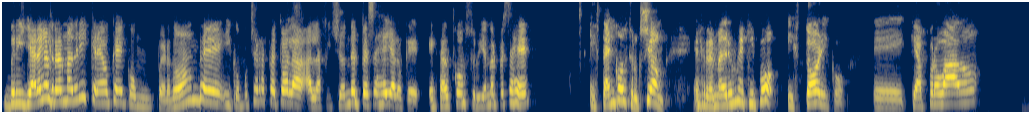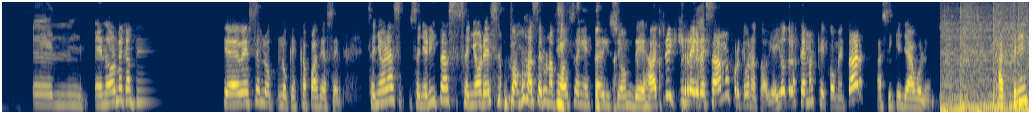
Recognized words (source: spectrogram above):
brillar en el Real Madrid, creo que con perdón de, y con mucho respeto a la, a la afición del PSG y a lo que está construyendo el PSG, está en construcción. El Real Madrid es un equipo histórico eh, que ha probado en enorme cantidad de veces lo, lo, que es capaz de hacer. Señoras, señoritas, señores, vamos a hacer una pausa en esta edición de Hacktrick y regresamos porque, bueno, todavía hay otros temas que comentar, así que ya volvemos. Hacktrick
